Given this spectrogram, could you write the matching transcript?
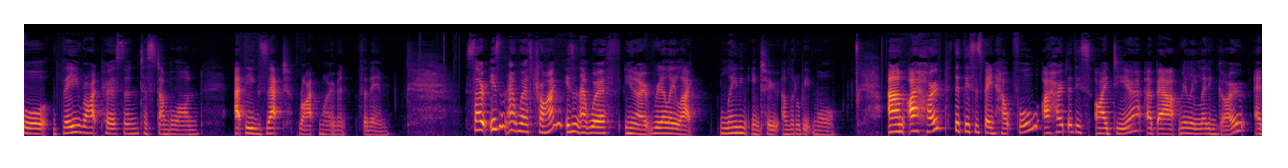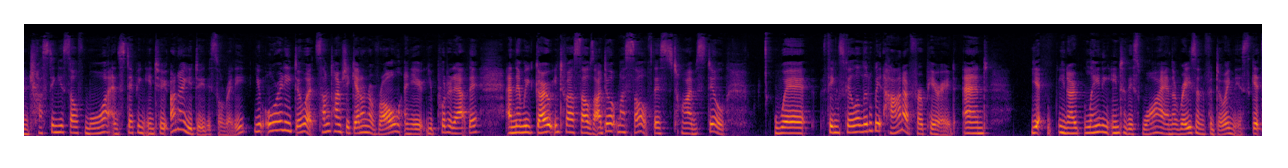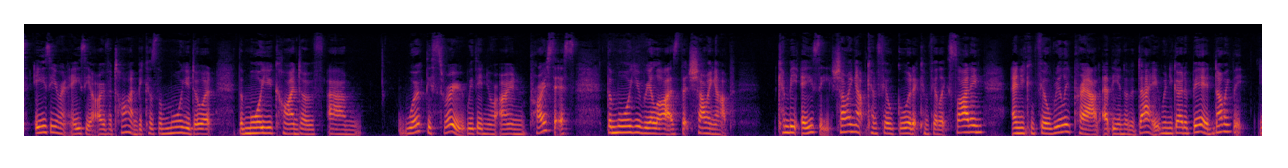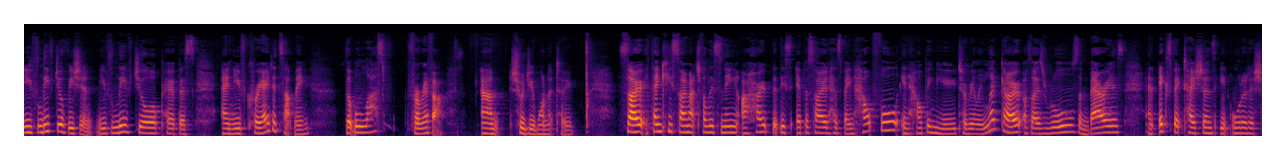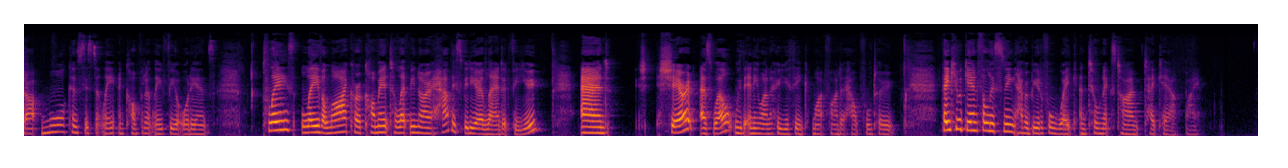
for the right person to stumble on at the exact right moment for them. So isn't that worth trying? Isn't that worth, you know, really like leaning into a little bit more? Um, I hope that this has been helpful. I hope that this idea about really letting go and trusting yourself more and stepping into, I know you do this already. You already do it. Sometimes you get on a roll and you, you put it out there, and then we go into ourselves. I do it myself. There's times still where things feel a little bit harder for a period. And yet, you know, leaning into this why and the reason for doing this gets easier and easier over time because the more you do it, the more you kind of, um, work this through within your own process, the more you realize that showing up can be easy. Showing up can feel good, it can feel exciting, and you can feel really proud at the end of the day when you go to bed, knowing that you've lived your vision, you've lived your purpose, and you've created something that will last forever, um, should you want it to. So, thank you so much for listening. I hope that this episode has been helpful in helping you to really let go of those rules and barriers and expectations in order to show up more consistently and confidently for your audience. Please leave a like or a comment to let me know how this video landed for you and share it as well with anyone who you think might find it helpful too. Thank you again for listening. Have a beautiful week. Until next time, take care. Bye.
